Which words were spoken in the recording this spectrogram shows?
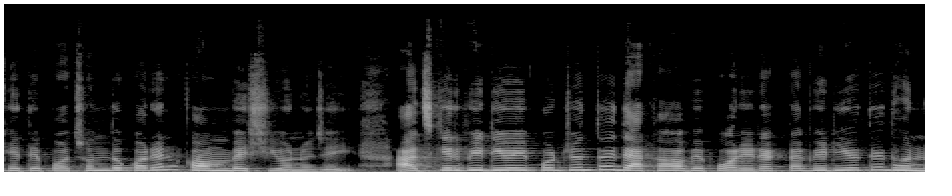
খেতে পছন্দ করেন, কম বেশি অনুযায়ী। আজকের ভিডিও এই পর্যন্তই, দেখা হবে পরের একটা ভিডিওতে, ধন্যবাদ।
